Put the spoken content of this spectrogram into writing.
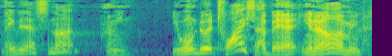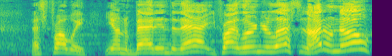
Maybe that's not, I mean, you won't do it twice, I bet, you know? I mean, that's probably, you on the bad end of that. You probably learned your lesson. I don't know.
